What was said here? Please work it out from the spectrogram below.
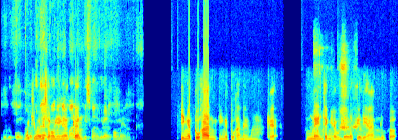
Gua dukung. Gua Kalau cuma udah bisa ya, mengingatkan. udah komen. inget Tuhan inget Tuhan emang kayak lu melenceng ya udahlah pilihan lu kok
